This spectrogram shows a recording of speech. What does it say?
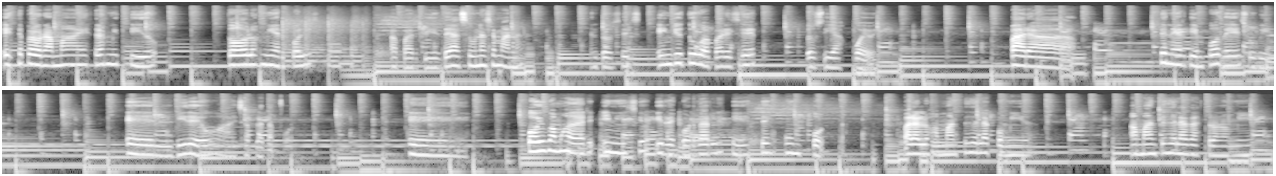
Este programa es transmitido todos los miércoles a partir de hace una semana. Entonces en YouTube va a aparecer los días jueves para tener tiempo de subir el video a esa plataforma. Eh, hoy vamos a dar inicio y recordarles que este es un podcast para los amantes de la comida, amantes de la gastronomía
